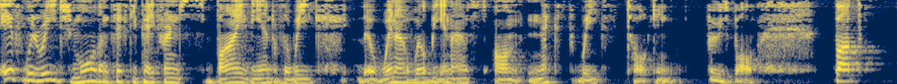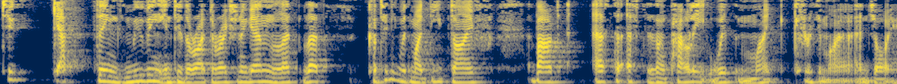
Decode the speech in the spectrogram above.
If we reach more than 50 patrons by the end of the week, the winner will be announced on next week's talking foosball. But to get things moving into the right direction again, let, let's continue with my deep dive about Erster FC St. Pauli with Mike Krückemeier. Enjoy.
